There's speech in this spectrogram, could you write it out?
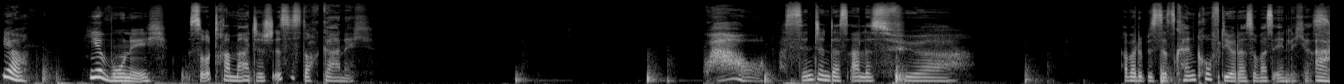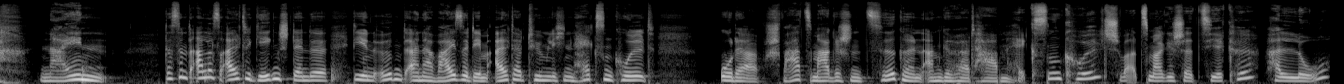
Ja, hier wohne ich. So dramatisch ist es doch gar nicht. Wow, was sind denn das alles für... Aber du bist jetzt kein Krufti oder sowas ähnliches. Ach, nein. Das sind alles alte Gegenstände, die in irgendeiner Weise dem altertümlichen Hexenkult oder schwarzmagischen Zirkeln angehört haben. Hexenkult? Schwarzmagischer Zirkel? Hallo?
